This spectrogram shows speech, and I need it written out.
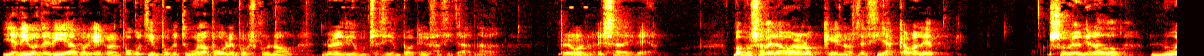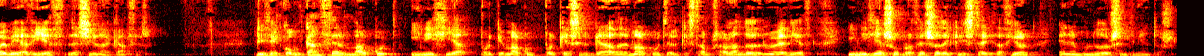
Y ya digo debía, porque con el poco tiempo que tuvo la pobre, pues, pues no, no le dio mucho tiempo a que le facilitar nada. Pero bueno, esa es la idea. Vamos a ver ahora lo que nos decía Cabalet sobre el grado 9 a 10 del signo de cáncer. Dice, con cáncer Malkut inicia, porque Malkut, porque es el grado de Malkut en el que estamos hablando, de 9 a 10, inicia su proceso de cristalización en el mundo de los sentimientos,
